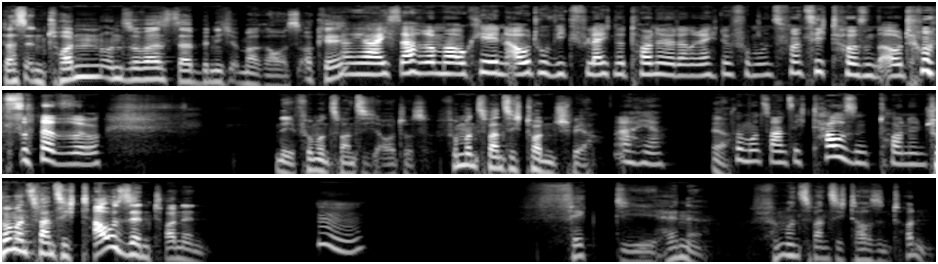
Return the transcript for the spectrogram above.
das in Tonnen und sowas, da bin ich immer raus. Okay? Naja, ich sage immer, okay, ein Auto wiegt vielleicht eine Tonne, dann rechne 25.000 Autos oder so. Nee, 25 Autos. 25 Tonnen schwer. Ach ja. Ja. 25.000 Tonnen schwer. 25.000 Tonnen. Mhm. Fick die Henne. 25.000 Tonnen.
